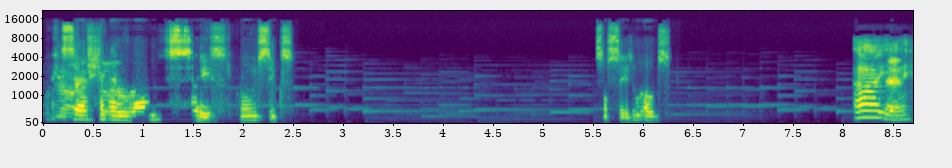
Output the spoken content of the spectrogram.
O que você acha que é round 6? Round 6. São seis rounds. Ai, É. ai.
